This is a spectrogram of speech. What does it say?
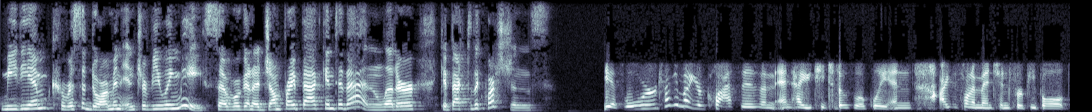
medium Karissa Dorman interviewing me. So we're going to jump right back into that and let her get back to the questions. Yes, well, we were talking about your classes and, and how you teach those locally, and I just want to mention for people,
